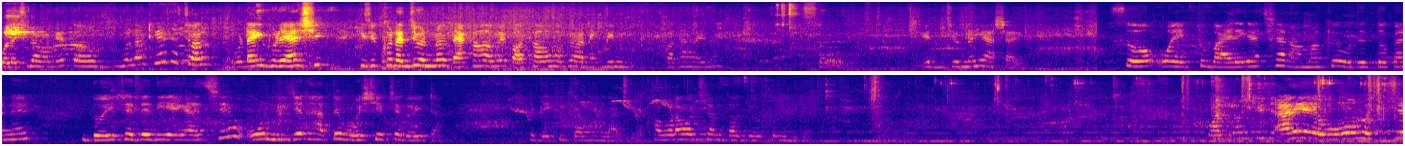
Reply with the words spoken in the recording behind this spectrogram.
বলেছিল আমাকে তো বললাম ঠিক আছে চল ওটাই ঘুরে আসি। কিছুক্ষণের জন্য দেখা হবে কথাও হবে অনেকদিন কথা হয় না। তো এর জন্যই আসা আর সো ও একটু বাইরে গেছে আর আমাকে ওদের দোকানের দই খেতে দিয়ে গেছে। ও নিজের হাতে বসিয়েছে দইটা। তো দেখি কেমন লাগবে খবর বলছিলাম তাও জোর করে দিল। আরে ও হচ্ছে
